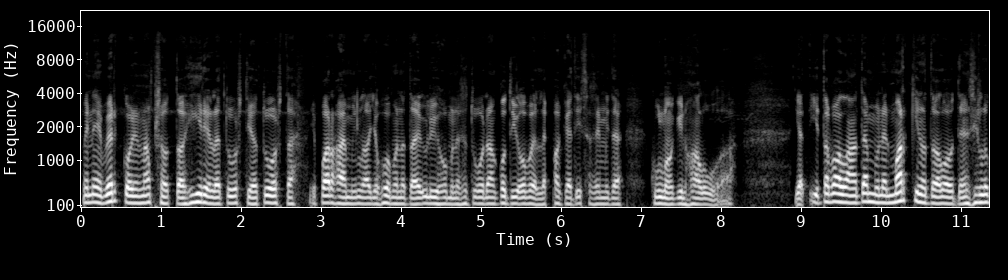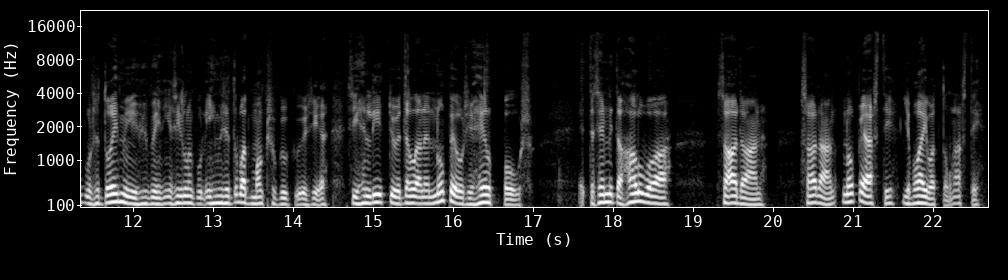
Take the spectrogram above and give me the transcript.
menee verkkoon ja napsauttaa hiirellä tuosta ja tuosta. Ja parhaimmillaan jo huomenna tai ylihuomenna se tuodaan kotiovelle paketissa se, mitä kulloinkin haluaa. Ja, ja tavallaan tämmöinen markkinatalouteen silloin, kun se toimii hyvin ja silloin, kun ihmiset ovat maksukykyisiä, siihen liittyy tällainen nopeus ja helppous, että se, mitä haluaa, saadaan, saadaan nopeasti ja vaivattomasti –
